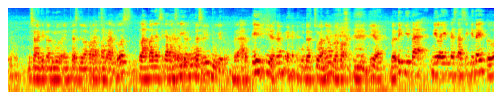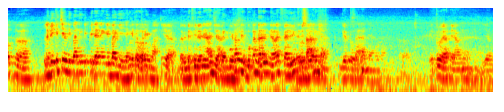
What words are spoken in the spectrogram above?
itu. Misalnya kita dulu invest di 800, 800, labanya sekarang Sekarang 1000. udah 1000 gitu. Berarti iya kan? Udah cuannya berapa? iya. berarti kita nilai investasi kita itu. Lebih kecil dibanding dividen yang dibagi yang kita Betul. terima. Iya, dari dividennya aja. Dari bukan bukan dari nilai value Dari perusahaannya gitu. Perusahaannya. bukan. Itu ya yang Hmm. yang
